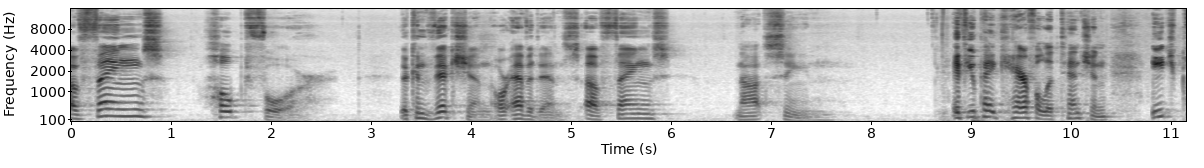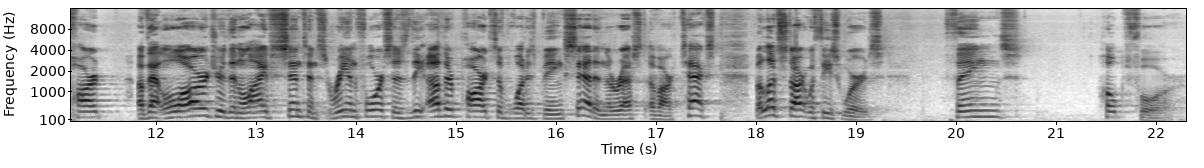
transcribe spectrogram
of things hoped for, the conviction or evidence of things not seen. If you pay careful attention, each part of that larger than life sentence reinforces the other parts of what is being said in the rest of our text. But let's start with these words things hoped for.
